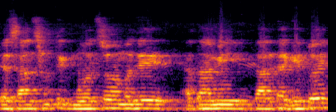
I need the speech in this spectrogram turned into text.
त्या सांस्कृतिक महोत्सवामध्ये आता आम्ही तारखा घेतोय.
